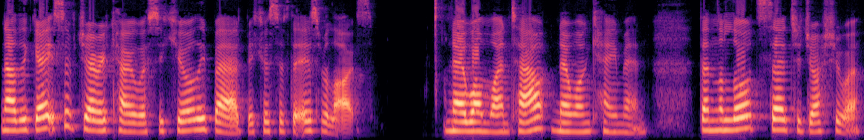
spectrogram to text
Now the gates of Jericho were securely barred because of the Israelites. No one went out, no one came in. Then the Lord said to Joshua,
